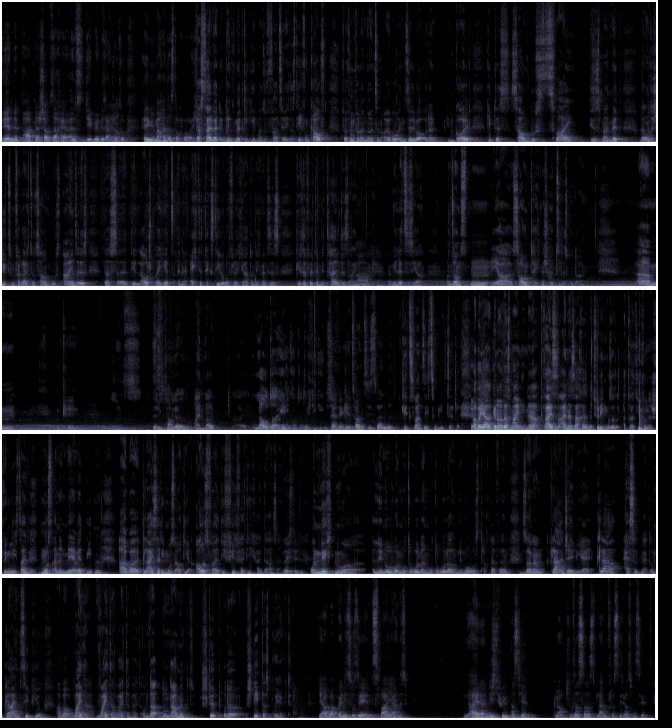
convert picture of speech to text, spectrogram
eher eine Partnerschaftssache, als JBL gesagt Ja. hat, so, hey, wir machen das doch für euch. Das Teil wird übrigens mitgegeben. Also falls ihr euch das Telefon kauft, für 519 Euro in Silber oder in Gold, gibt es Soundboost 2 dieses Mal mit. Und der Unterschied zum Vergleich zu Soundboost 1 ist, dass äh, der Lautsprecher jetzt eine echte Textiloberfläche hat und nicht mehr dieses geriffelte Metalldesign Ah, okay. wie letztes Jahr. Ansonsten, ja, soundtechnisch hört sich das gut an. Ähm, Okay. so jetzt Ist fliegt hier wieder ein laut, lauter Helikopter durch die Gegend. Ich dachte, G20 ist zu Ende. G20 zum Glück zu Ende. Aber ja, genau das meine ich. Ne? Preis ist eine Sache. Natürlich muss es attraktiv und erschwinglich sein, muss einen Mehrwert bieten, aber gleichzeitig muss auch die Auswahl, die Vielfältigkeit da sein. Richtig. Und nicht nur Lenovo und Motorola und Motorola und Lenovos Tochterfirmen, sondern klar JBL, klar Hasselblad und klar Incipio, aber weiter, weiter, weiter, weiter. Und, da, und damit stirbt oder steht das Projekt. Ja, aber wenn ich so sehe, in zwei Jahren ist leider nicht viel passiert. Glaubst du, dass das langfristig was passiert?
